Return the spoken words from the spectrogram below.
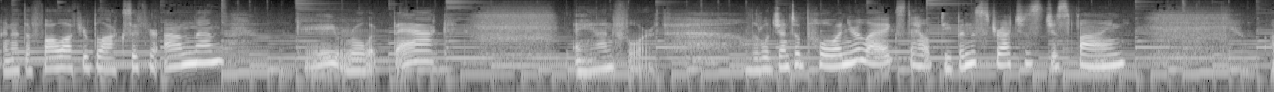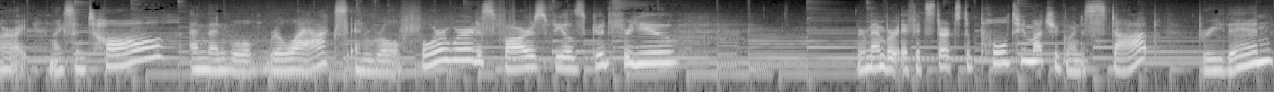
Try not to fall off your blocks if you're on them. Okay, roll it back and forth. A little gentle pull on your legs to help deepen the stretch is just fine. All right, nice and tall, and then we'll relax and roll forward as far as feels good for you. Remember, if it starts to pull too much, you're going to stop, breathe in,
